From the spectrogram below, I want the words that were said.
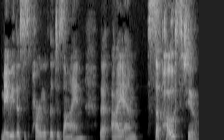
Maybe this is part of the design that I am supposed to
